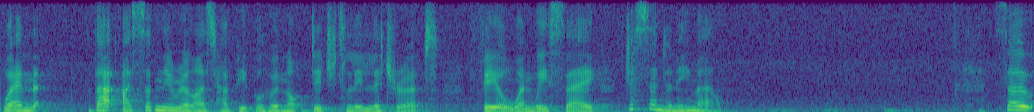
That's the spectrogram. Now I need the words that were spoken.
when that I suddenly realized how people who are not digitally literate feel when we say, just send an email. So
